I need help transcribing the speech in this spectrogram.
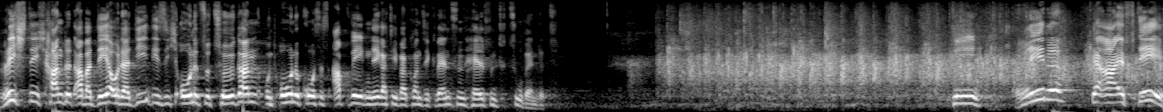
Richtig handelt aber der oder die, die sich ohne zu zögern und ohne großes Abwägen negativer Konsequenzen helfend zuwendet. Die Rede der AfD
